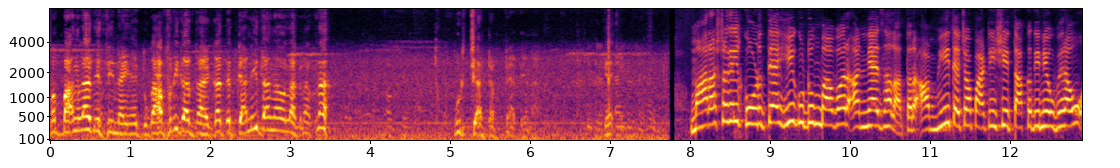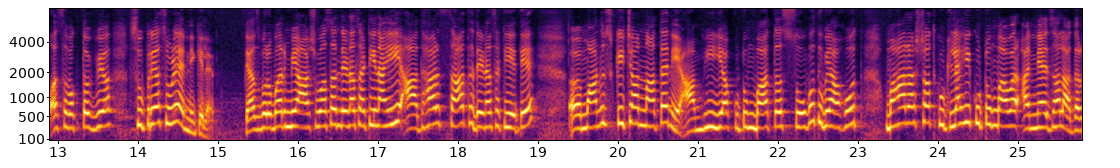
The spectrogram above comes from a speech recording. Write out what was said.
मग बांगलादेशी नाही आहे तुका आफ्रिकाचा आहे का? ते त्यांनी सांगावं लागणार ना. पुढच्या टप्प्यात येणार. महाराष्ट्रातील कोणत्याही कुटुंबावर अन्याय झाला तर आम्ही त्याच्या पाठीशी ताकदीने उभे राहू असं वक्तव्य सुप्रिया सुळे यांनी केलंय. त्याचबरोबर मी आश्वासन देण्यासाठी नाही आधार साथ देण्यासाठी येते. माणुसकीच्या नात्याने आम्ही या कुटुंबात सोबत उभे आहोत. महाराष्ट्रात कुठल्याही कुटुंबावर अन्याय झाला तर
